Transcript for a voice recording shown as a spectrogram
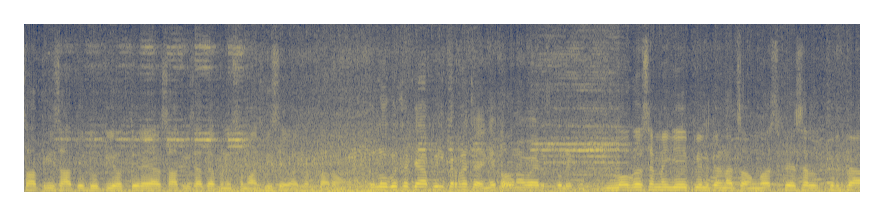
साथ ही साथ ही ड्यूटी होती रहे और साथ ही साथ अपनी समाज की सेवा करता रहूँ। तो लोगों से क्या अपील करना चाहेंगे कोरोना वायरस को लेकर? लोगों से मैं ये अपील करना चाहूँगा स्पेशल कृपया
